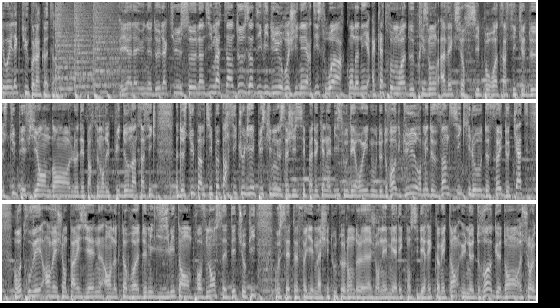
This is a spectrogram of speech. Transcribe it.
météo et l'actu, Colin Cotte. Et à la une de l'actu ce lundi matin, deux individus originaires d'Issoire condamnés à quatre mois de prison avec sursis pour trafic de stupéfiants dans le département du Puy-de-Dôme. Un trafic de stupes un petit peu particulier puisqu'il ne s'agissait pas de cannabis ou d'héroïne ou de drogue dure, mais de 26 kilos de feuilles de 4 retrouvées en région parisienne en octobre 2018 en provenance d'Éthiopie où cette feuille est mâchée tout au long de la journée, mais elle est considérée comme étant une drogue dans, sur le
